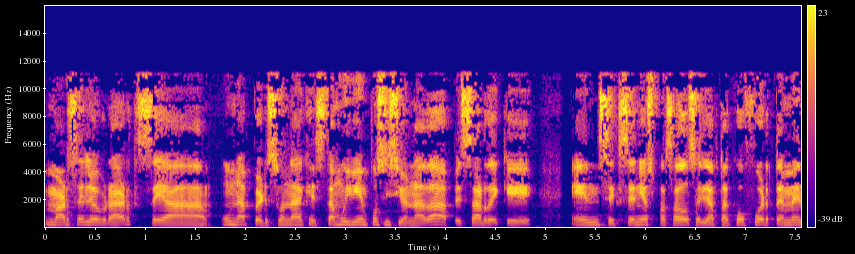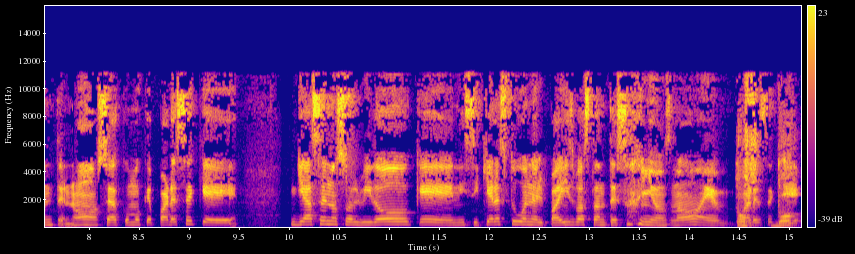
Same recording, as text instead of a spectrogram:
Marcelo Ebrard sea una persona que está muy bien posicionada a pesar de que en sexenios pasados se le atacó fuertemente, ¿no? O sea, como que parece que ya se nos olvidó que ni siquiera estuvo en el país bastantes años, ¿no? Eh, parece que...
